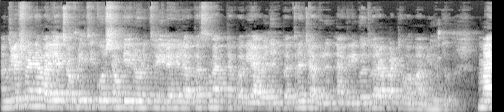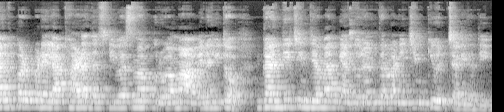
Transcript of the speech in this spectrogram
અંકલેશ્વરના વાલિયા ચોકડીથી કોસંબડી રોડ થઈ રહેલા અકસ્માતના પગલે આવેદનપત્ર જાગૃત નાગરિકો દ્વારા પાઠવવામાં આવ્યું હતું. માર્ગ પર પડેલા ખાડા દસ દિવસમાં પૂરવામાં આવે નહીં તો ગાંધી ચિંધ્યા માર્ગે આંદોલન કરવાની ચીમકી ઉચ્ચારી હતી.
